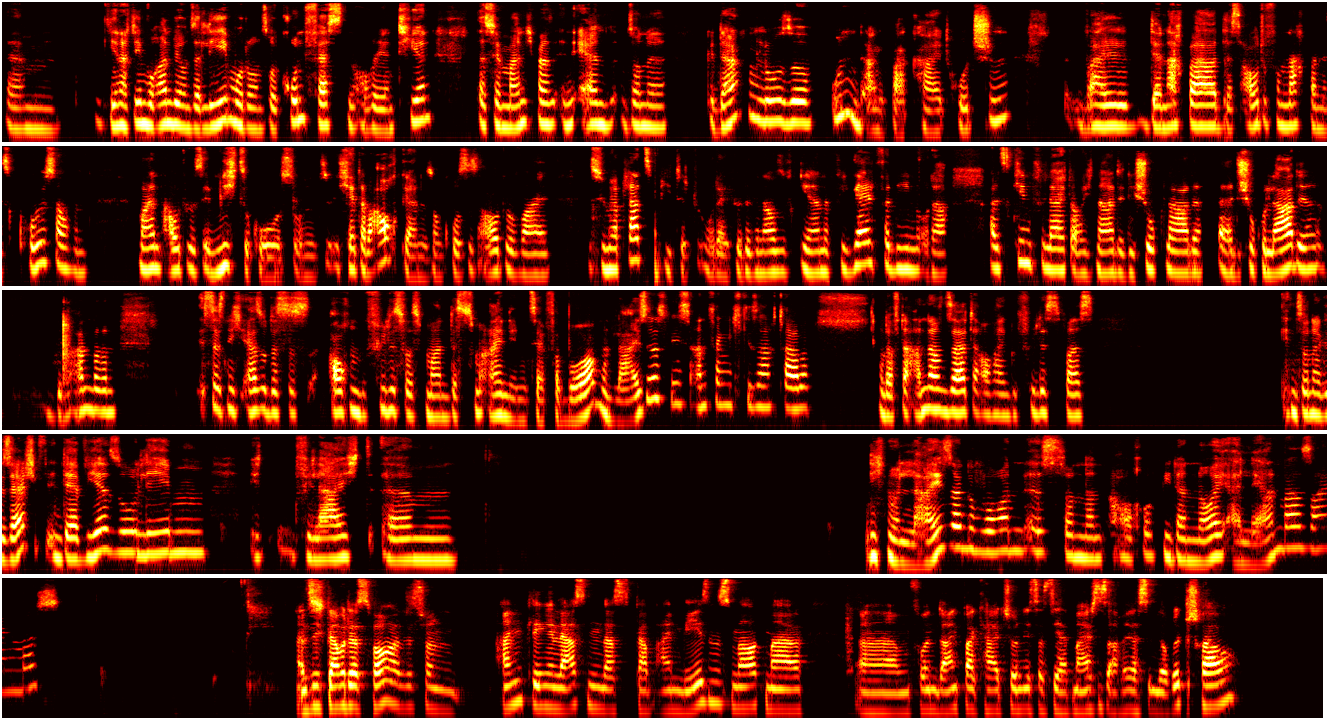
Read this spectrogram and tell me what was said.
ähm, je nachdem, woran wir unser Leben oder unsere Grundfesten orientieren, dass wir manchmal in eher so eine gedankenlose Undankbarkeit rutschen, weil der Nachbar, das Auto vom Nachbarn ist größer und mein Auto ist eben nicht so groß. Und ich hätte aber auch gerne so ein großes Auto, weil es viel mehr Platz bietet. Oder ich würde genauso gerne viel Geld verdienen oder als Kind vielleicht auch, ich nade die Schokolade, äh, die Schokolade dem anderen. Ist das nicht eher so, dass es auch ein Gefühl ist, was man, das zum einen sehr verborgen und leise ist, wie ich es anfänglich gesagt habe, und auf der anderen Seite auch ein Gefühl ist, was in so einer Gesellschaft, in der wir so leben, vielleicht ähm, nicht nur leiser geworden ist, sondern auch wieder neu erlernbar sein muss? Also ich glaube, das Wort ist schon anklingen lassen, dass glaube ein Wesensmerkmal ähm, von Dankbarkeit schon ist, dass die halt meistens auch erst in der Rückschau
